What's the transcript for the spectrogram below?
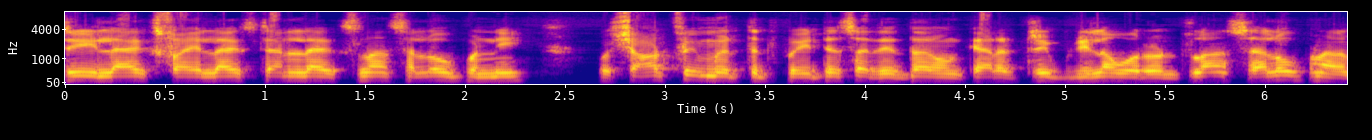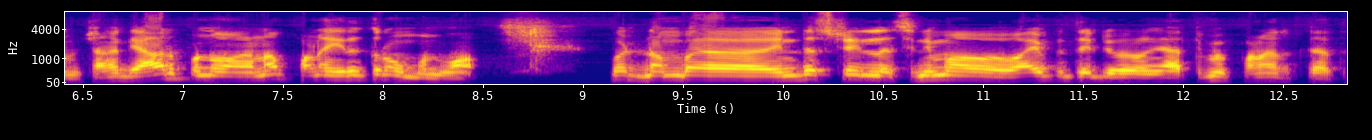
three lakhs five lakhs ten லேக்ஸ்லாம் செலவு பண்ணி ஒரு ஷார்ட் ஃபிலிம் எடுத்துகிட்டு போயிட்டு சார் இதுதான் அவங்க கேரக்டர் இப்படிலாம் வரும்ட்டுலாம் செலவு பண்ண ஆரம்பிச்சாங்க. அது யார் பண்ணுவாங்கன்னா பணம் இருக்கிறவங்க பண்ணுவான். பட் நம்ம இண்டஸ்ட்ரியில் சினிமா வாய்ப்பு தேடி வரவங்க யார்ட்டுமே பணம் இருக்காது.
